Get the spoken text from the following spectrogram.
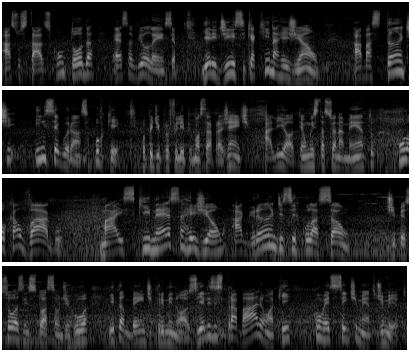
assustados com toda essa violência. E ele disse que aqui na região há bastante insegurança. Por quê? Vou pedir para o Felipe mostrar para a gente. Ali ó, tem um estacionamento, um local vago, mas que nessa região há grande circulação de pessoas em situação de rua e também de criminosos. E eles trabalham aqui com esse sentimento de medo.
